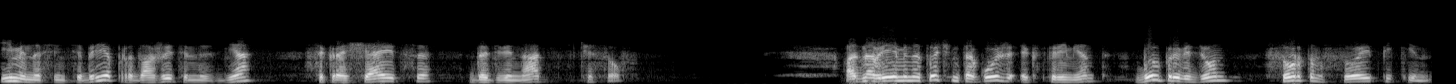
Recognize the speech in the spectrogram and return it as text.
Именно в сентябре продолжительность дня сокращается до 12 часов. Одновременно точно такой же эксперимент был проведен сортом сои Пекин.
